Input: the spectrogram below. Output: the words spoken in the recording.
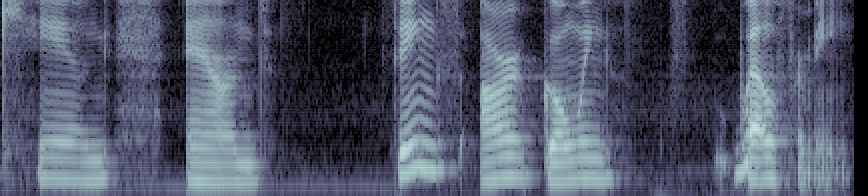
king, and things are going well for me.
